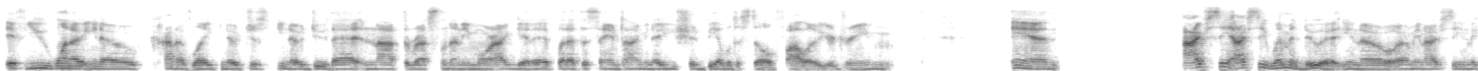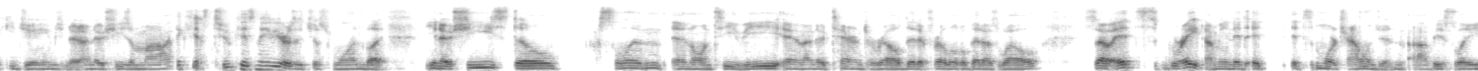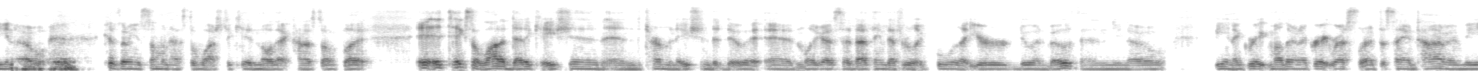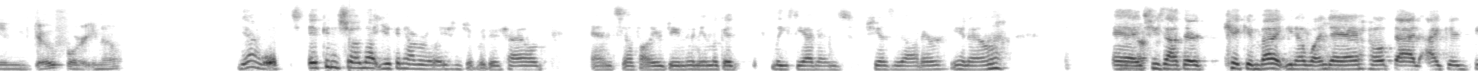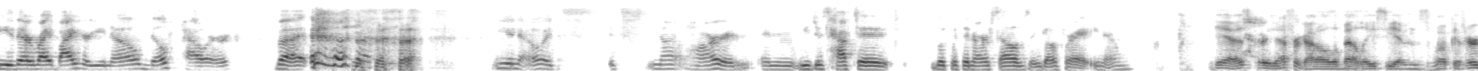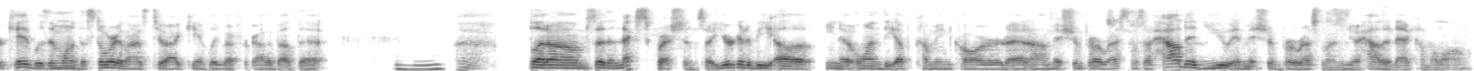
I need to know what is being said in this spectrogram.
if you want to, you know, kind of like, you know, just, you know, do that and not the wrestling anymore, I get it. But at the same time, you know, you should be able to still follow your dream. And I've seen, I see women do it, you know. I mean, I've seen Mickie James, you know, I know she's a mom. I think she has two kids maybe, or is it just one? But, you know, she's still wrestling and on TV. And I know Taryn Terrell did it for a little bit as well. So it's great. I mean, it, it it's more challenging, obviously, you know, mm-hmm. because I mean, someone has to watch the kid and all that kind of stuff. But it, it, takes a lot of dedication and determination to do it. And like I said, I think that's really cool that you're doing both, and you know, being a great mother and a great wrestler at the same time. I mean, go for it, you know. Yeah, it can show that you can have a relationship with your child and still follow your dreams. I mean, look at Lacey Evans; she has a daughter, you know and yeah. she's out there kicking butt. You know, one day I hope that I could be there right by her, you know, MILF power. But you know, it's it's not hard and we just have to look within ourselves and go for it, you know. Yeah, that's crazy. I forgot all about Lacey Evans as well because her kid was in one of the storylines too. I can't believe I forgot about that. Mm-hmm. But um, so the next question. So you're going to be uh, you know, on the upcoming card at uh, Mission Pro Wrestling. So how did you and Mission Pro Wrestling, you know, how did that come along?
